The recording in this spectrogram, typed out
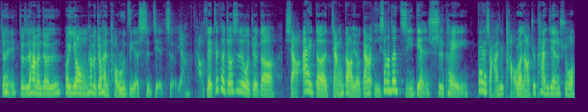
对，就是他们就是会用，他们就很投入自己的世界这样。好，所以这个就是我觉得小爱的讲稿有刚刚以上这几点是可以带着小孩去讨论，然后去看见说，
